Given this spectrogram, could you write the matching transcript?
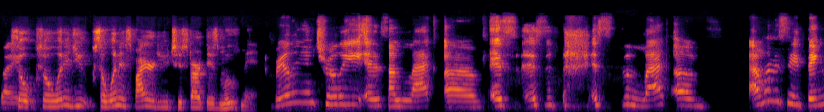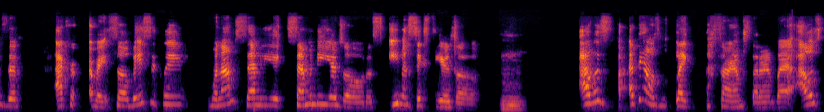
Like, so so what did you so what inspired you to start this movement? Really and truly is a lack of it's it's it's the lack of I want to say things that I all right. So basically, when I'm 70, 70 years old, or even 60 years old, mm-hmm. I was, I think I was like, sorry, I'm stuttering, but I was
